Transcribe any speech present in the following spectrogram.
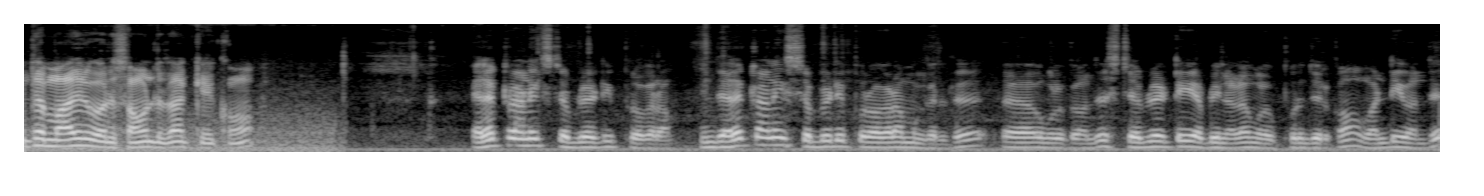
இந்த மாதிரி ஒரு சவுண்டு தான் கேட்கும். எலக்ட்ரானிக் ஸ்டெபிலிட்டி ப்ரோக்ராம் இந்த எலக்ட்ரானிக் ஸ்டெபிலிட்டி ப்ரோக்ராம்ங்கிறது உங்களுக்கு வந்து ஸ்டெபிலிட்டி அப்படின்னாலும் உங்களுக்கு புரிஞ்சிருக்கும். வண்டி வந்து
